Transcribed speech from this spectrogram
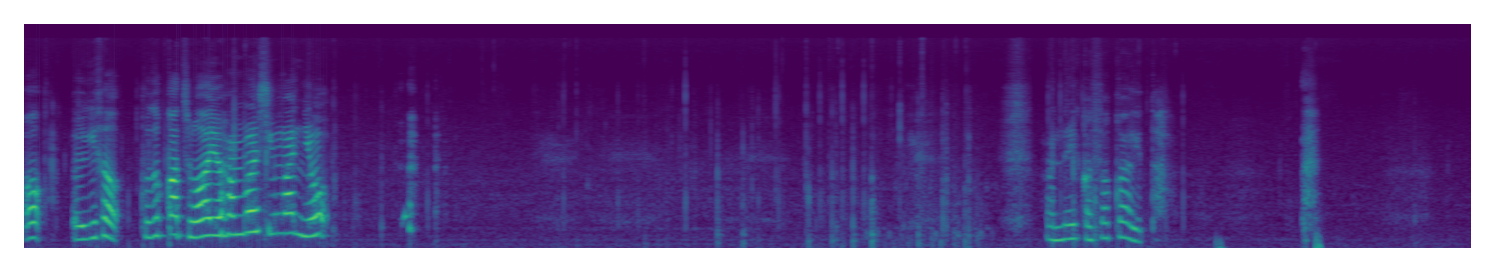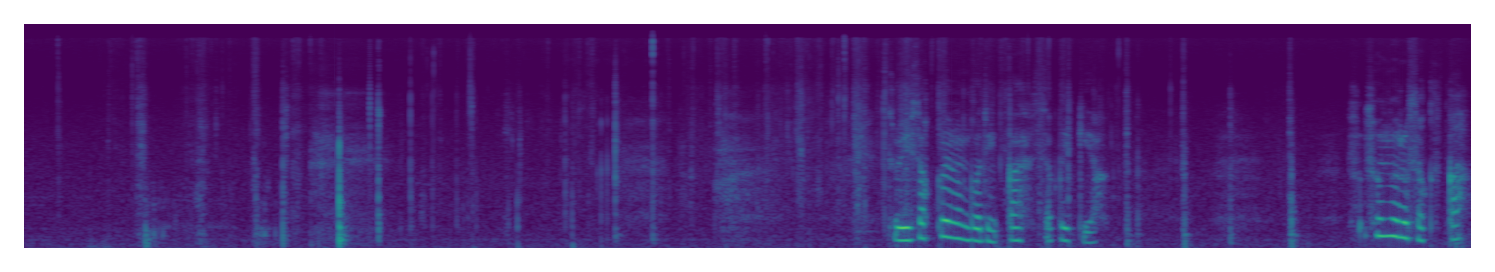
어, 여기서 구독과 좋아요 한 번씩만요. 안 되니까 섞어야겠다. 둘이 섞으는 거니까 섞을게요. 소- 손으로 섞을까?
